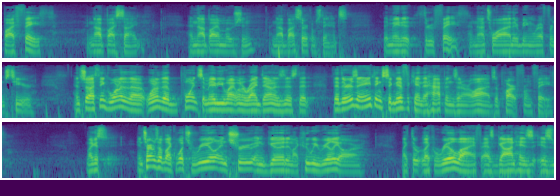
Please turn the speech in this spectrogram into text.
by faith and not by sight and not by emotion and not by circumstance they made it through faith, and that's why they're being referenced here. And so I think one of the one of the points that maybe you might want to write down is this that that there isn't anything significant that happens in our lives apart from faith. Like it's in terms of like what's real and true and good and like who we really are, like the like real life as God has is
